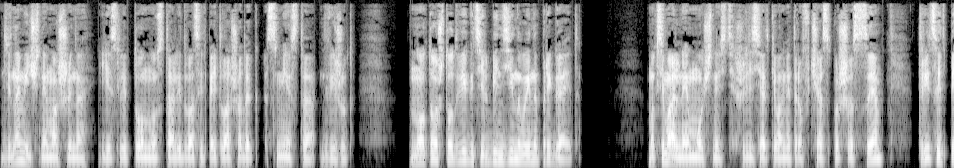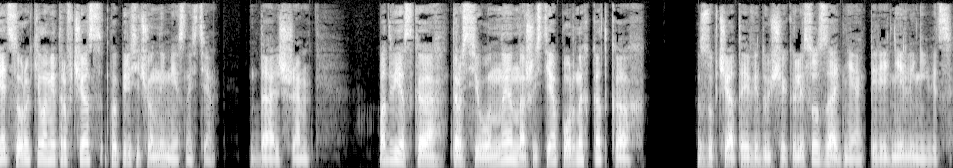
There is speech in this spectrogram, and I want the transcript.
Динамичная машина, если тонну стали 25 лошадок с места движут. Но то, что двигатель бензиновый напрягает. Максимальная мощность 60 км в час по шоссе, 35-40 км в час по пересеченной местности. Дальше. Подвеска торсионная на шести опорных катках. Зубчатое ведущее колесо заднее, передний ленивец.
